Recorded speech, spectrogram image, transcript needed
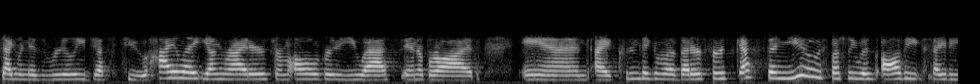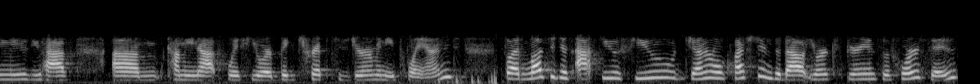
segment is really just to highlight young riders from all over the U.S. and abroad. And I couldn't think of a better first guest than you, especially with all the exciting news you have um, coming up with your big trip to Germany planned. So I'd love to just ask you a few general questions about your experience with horses.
